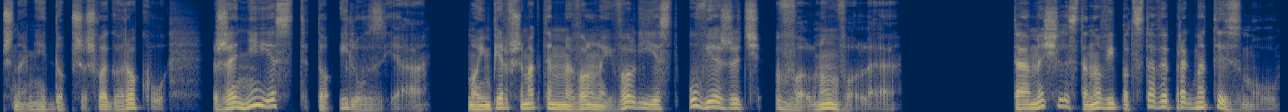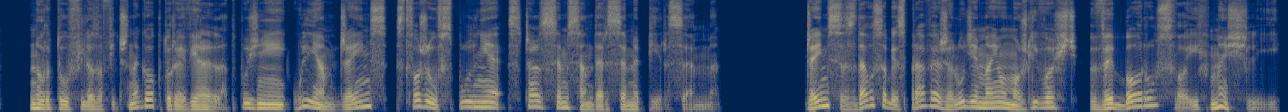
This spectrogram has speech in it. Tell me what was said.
przynajmniej do przyszłego roku, że nie jest to iluzja. Moim pierwszym aktem wolnej woli jest uwierzyć w wolną wolę. Ta myśl stanowi podstawę pragmatyzmu, nurtu filozoficznego, który wiele lat później William James stworzył wspólnie z Charlesem Sandersem Pearsem. James zdał sobie sprawę, że ludzie mają możliwość wyboru swoich myśli.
